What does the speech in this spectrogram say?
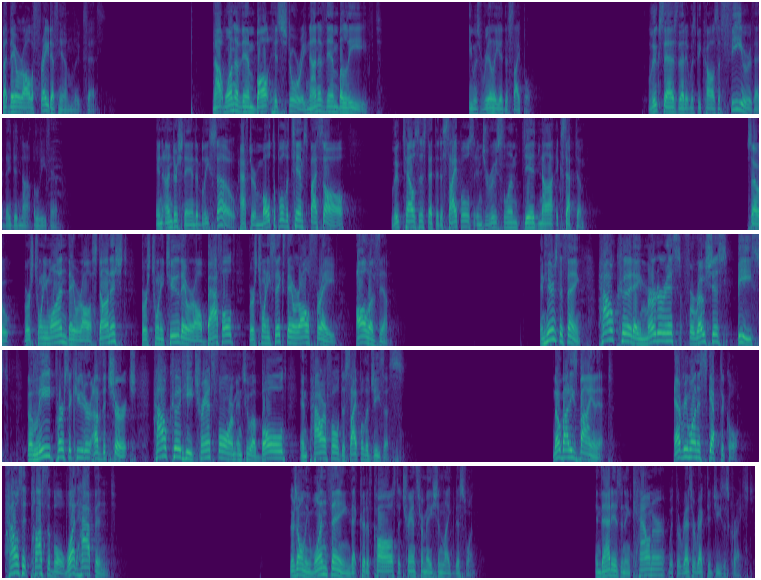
but they were all afraid of him, Luke says. Not one of them bought his story, none of them believed he was really a disciple. Luke says that it was because of fear that they did not believe him. And understandably so. After multiple attempts by Saul, Luke tells us that the disciples in Jerusalem did not accept him. So, verse 21, they were all astonished. Verse 22, they were all baffled. Verse 26, they were all afraid. All of them. And here's the thing how could a murderous, ferocious beast, the lead persecutor of the church, how could he transform into a bold and powerful disciple of Jesus? Nobody's buying it. Everyone is skeptical. How's it possible? What happened? There's only one thing that could have caused a transformation like this one and that is an encounter with the resurrected Jesus Christ.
